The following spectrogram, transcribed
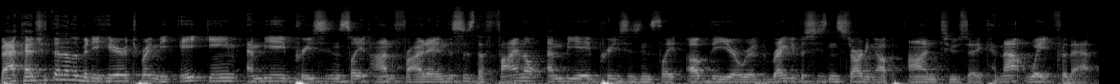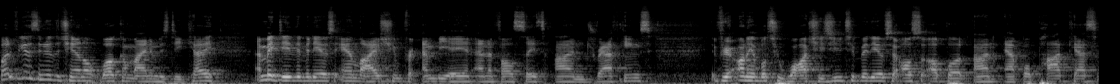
Back at you with another video here to bring the eight game NBA preseason slate on Friday. And this is the final NBA preseason slate of the year. We have the regular season starting up on Tuesday. Cannot wait for that. But if you guys are new to the channel, welcome. My name is DK. I make daily videos and live stream for NBA and NFL slates on DraftKings. If you're unable to watch these YouTube videos, I also upload on Apple Podcasts.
